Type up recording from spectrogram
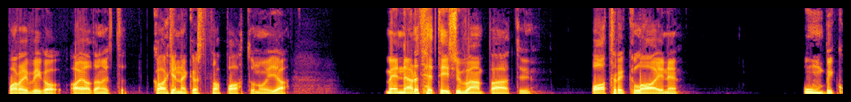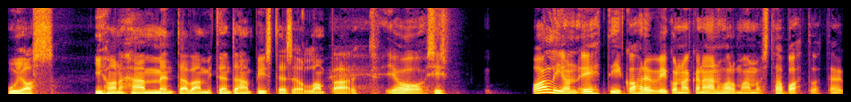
pari viikon ajalta nyt kaiken näköistä tapahtunut ja mennään nyt heti syvään päätyyn. Patrick Laine, umpikujas. Ihan hämmentävää, miten tähän pisteeseen ollaan päädytty. Joo, siis paljon ehtii kahden viikon aikana NHL-maailmassa tapahtua, että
